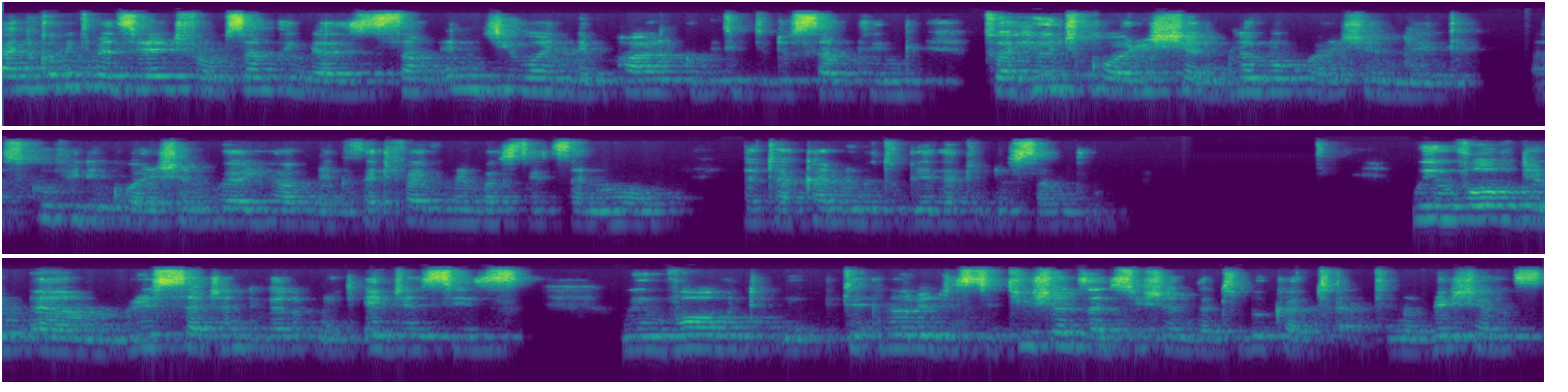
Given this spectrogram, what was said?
and commitments range from something as some NGO in Nepal committing to do something to a huge coalition, global coalition like a school feeding coalition where you have like 35 member states and more that are coming together to do something. We involved um, research and development agencies. We involved technology institutions and institutions that look at, at innovations.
